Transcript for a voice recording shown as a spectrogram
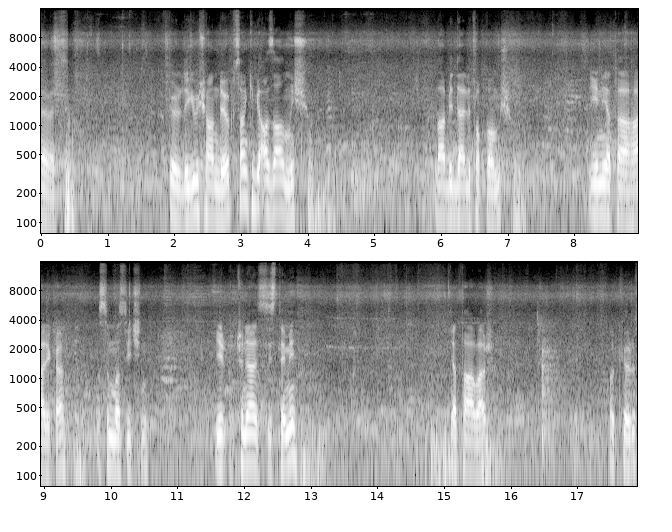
Evet. Görüldüğü gibi şu anda yok. Sanki bir azalmış. Daha bir derli toplu olmuş. Yeni yatağı harika. Isınması için bir tünel sistemi yatağı var. Bakıyoruz.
